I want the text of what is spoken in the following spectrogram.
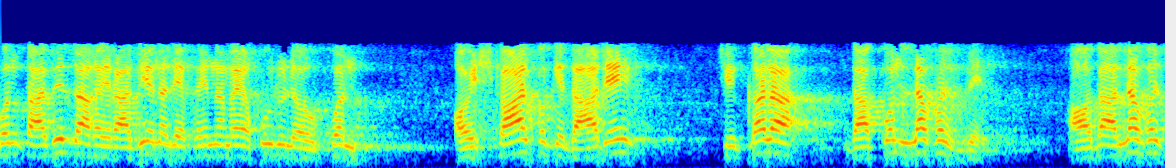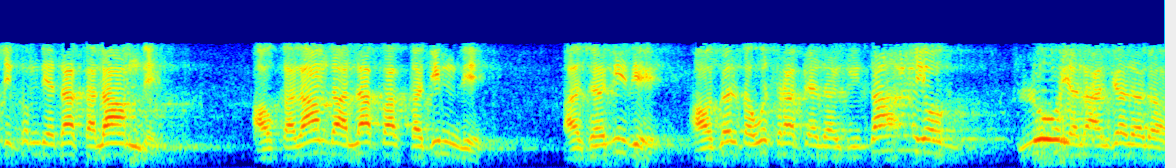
کون تعبیر دا غیر عادی نه دی فینه ما یقول له کون او اشکال په کې دا دی چې کله دا کون لفظ دی او دا لفظ چې کوم دی دا کلام دی او کلام دا الله پاک قدیم دی ازلی دی او دلته وسره پیدا کی دا یو لو یا لانجه ده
